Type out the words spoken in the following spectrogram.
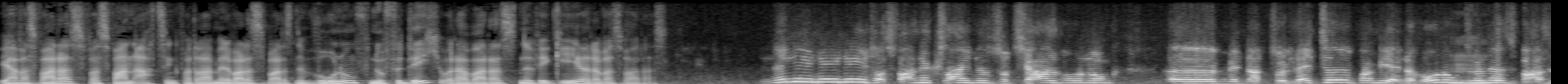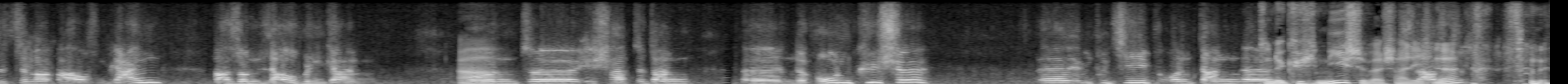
Ja, was war das? Was waren 18 Quadratmeter? War das, war das eine Wohnung nur für dich oder war das eine WG oder was war das? Nee, nee, nee, nee, das war eine kleine Sozialwohnung äh, mit einer Toilette bei mir in der Wohnung mhm. drin. Das Badezimmer war auf dem Gang, war so ein Laubengang. Ah. Und äh, ich hatte dann äh, eine Wohnküche äh, im Prinzip und dann. Äh, so eine Küchennische wahrscheinlich, ne? So eine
